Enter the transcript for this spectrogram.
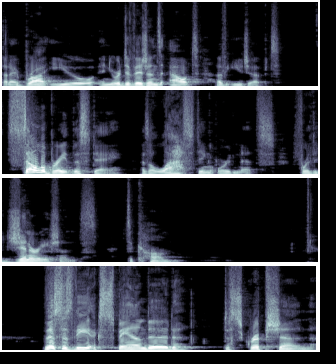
that I brought you and your divisions out of Egypt. Celebrate this day as a lasting ordinance for the generations to come. This is the expanded description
